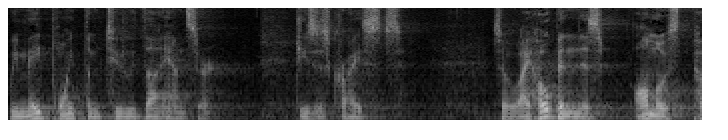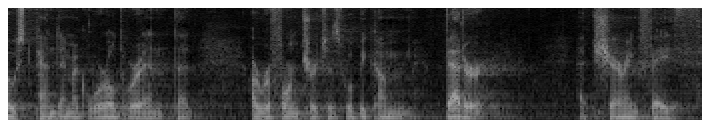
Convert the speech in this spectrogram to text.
we may point them to the answer Jesus Christ. So I hope in this almost post pandemic world we're in that our Reformed churches will become better at sharing faith.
